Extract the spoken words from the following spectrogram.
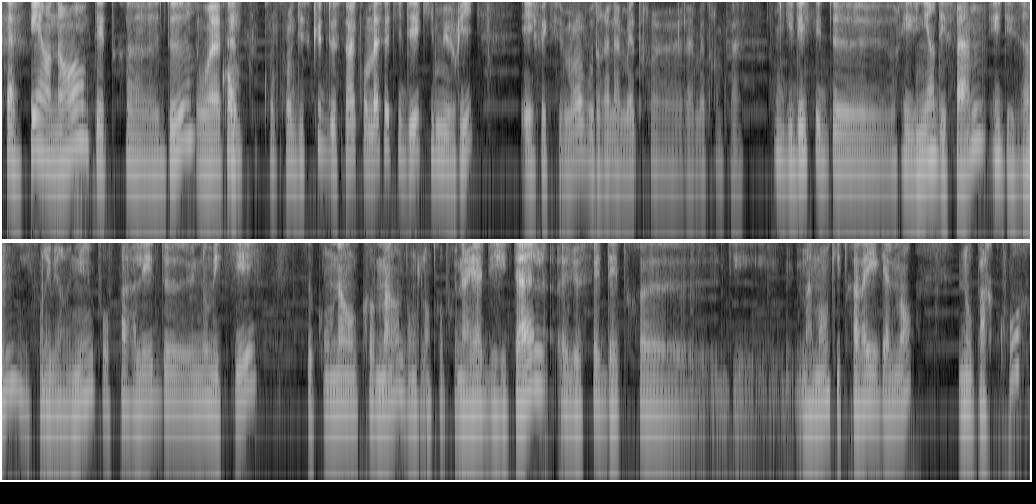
Ça fait un an, peut-être euh, deux. Ouais, qu'on- discute de ça, qu'on a cette idée qui mûrit. Et effectivement, on voudrait la mettre, euh, la mettre en place. L'idée, c'est de réunir des femmes et des hommes, ils sont les bienvenus, pour parler de nos métiers, ce qu'on a en commun, donc l'entrepreneuriat digital, euh, le fait d'être euh, des mamans qui travaillent également, nos parcours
